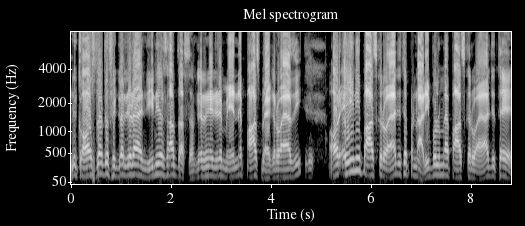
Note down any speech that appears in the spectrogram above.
ਨਹੀਂ ਕਾਸਟ ਦਾ ਤੇ ਫਿਗਰ ਜਿਹੜਾ ਇੰਜੀਨੀਅਰ ਸਾਹਿਬ ਦੱਸ ਸਕਣਗੇ ਜਿਹੜੇ ਮੇਨ ਨੇ ਪਾਸ ਬੈ ਕਰਵਾਇਆ ਸੀ। ਔਰ ਇਹੀ ਨਹੀਂ ਪਾਸ ਕਰਵਾਇਆ ਜਿੱਥੇ ਭੰਡਾਰੀ ਪੁਲ ਮੈਂ ਪਾਸ ਕਰਵਾਇਆ ਜਿੱਥੇ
